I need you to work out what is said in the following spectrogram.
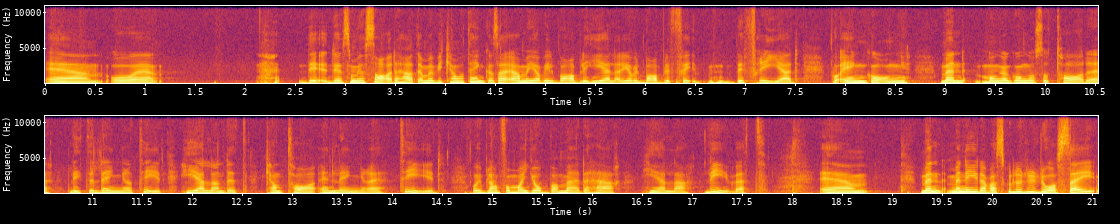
Ehm, och eh, det, det som jag sa, det här att ja, men vi kanske tänker så här, ja, men jag vill bara bli helad, jag vill bara bli fri, befriad på en gång. Men många gånger så tar det lite längre tid. Helandet kan ta en längre tid. Och ibland får man jobba med det här hela livet. Ehm, men, men Ida, vad skulle du då säga,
